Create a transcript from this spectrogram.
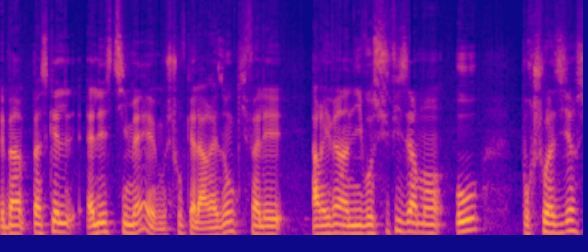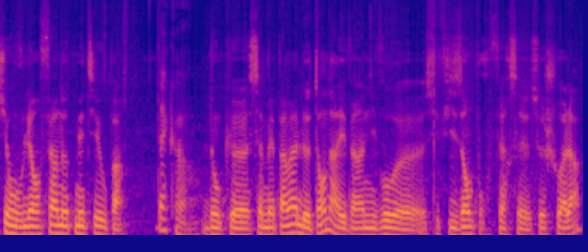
Eh ben, parce qu'elle elle estimait, et je trouve qu'elle a raison, qu'il fallait arriver à un niveau suffisamment haut pour choisir si on voulait en faire notre métier ou pas. D'accord. Donc euh, ça met pas mal de temps d'arriver à un niveau suffisant pour faire ce, ce choix-là.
